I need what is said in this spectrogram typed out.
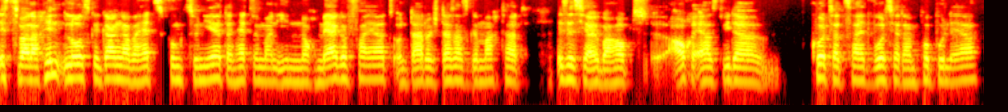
Ist zwar nach hinten losgegangen, aber hätte es funktioniert, dann hätte man ihn noch mehr gefeiert und dadurch, dass er es gemacht hat, ist es ja überhaupt äh, auch erst wieder kurzer Zeit, wurde es ja dann populär.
